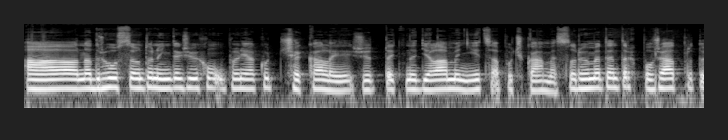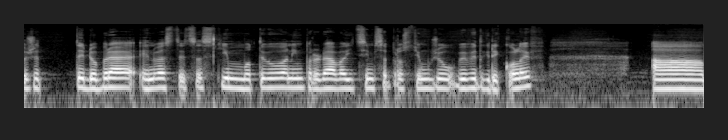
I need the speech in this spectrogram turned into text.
A na druhou stranu to není tak, že bychom úplně jako čekali, že teď neděláme nic a počkáme. Sledujeme ten trh pořád, protože ty dobré investice s tím motivovaným prodávajícím se prostě můžou objevit kdykoliv. A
